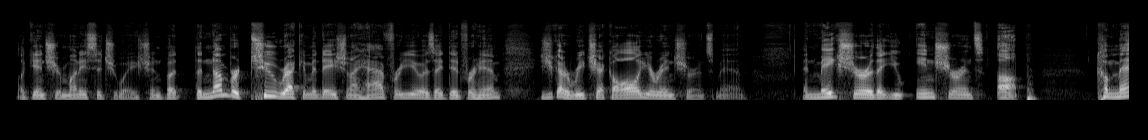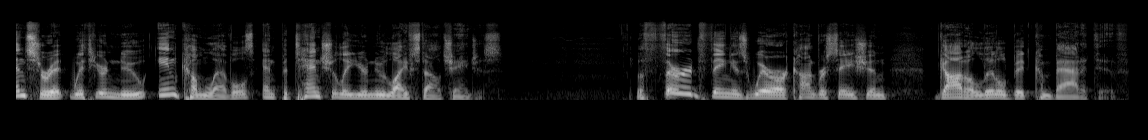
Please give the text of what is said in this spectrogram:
against your money situation. But the number two recommendation I have for you, as I did for him, is you got to recheck all your insurance, man, and make sure that you insurance up commensurate with your new income levels and potentially your new lifestyle changes. The third thing is where our conversation got a little bit combative.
